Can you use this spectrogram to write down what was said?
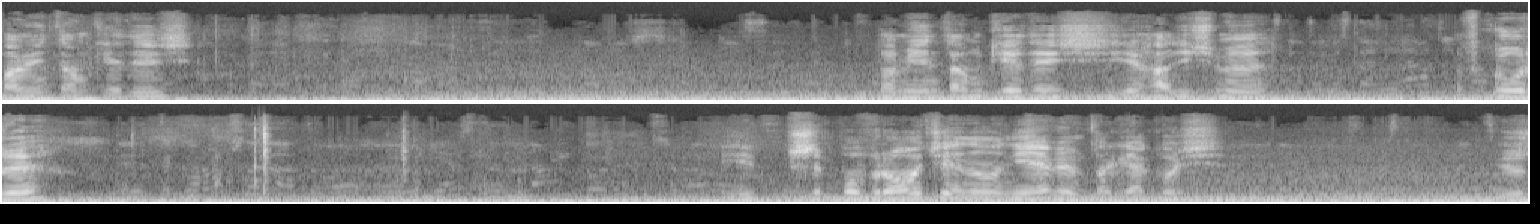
Pamiętam kiedyś Pamiętam kiedyś jechaliśmy w góry I przy powrocie, no nie wiem, tak jakoś już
